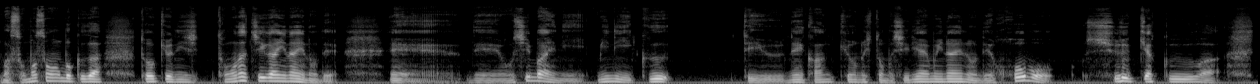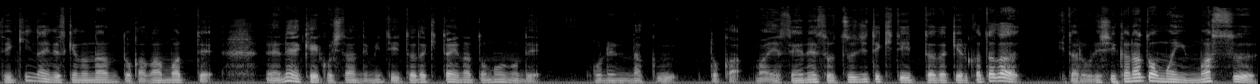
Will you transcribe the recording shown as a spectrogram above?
まあそもそも僕が東京に友達がいないので、えー、で、お芝居に見に行くっていうね、環境の人も知り合いもいないので、ほぼ集客はできないんですけど、なんとか頑張って、えー、ね、稽古したんで見ていただきたいなと思うので、ご連絡とか、まあ、SNS を通じて来ていただける方がいたら嬉しいかなと思います。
